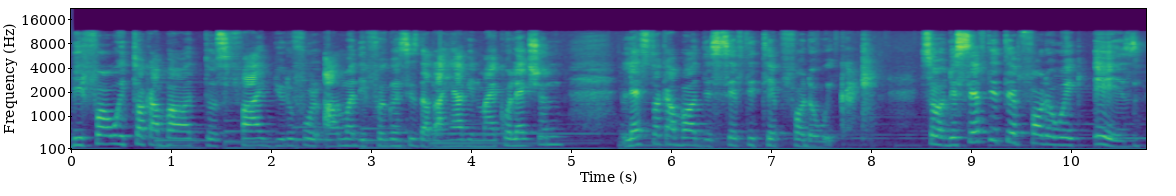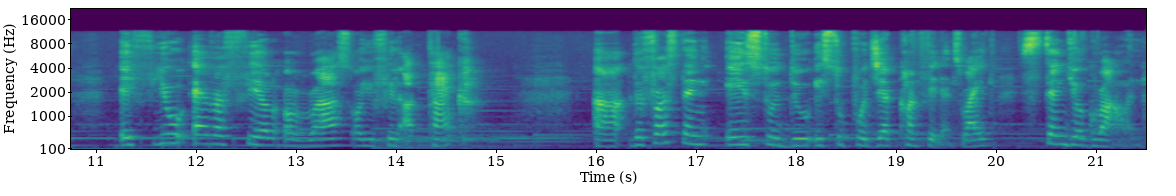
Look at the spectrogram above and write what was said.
before we talk about those five beautiful almondy fragrances that I have in my collection let's talk about the safety tip for the week. So the safety tip for the week is if you ever feel a harassed or you feel attacked uh, the first thing is to do is to project confidence right? Stand your ground.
